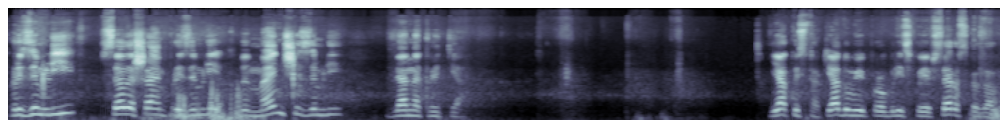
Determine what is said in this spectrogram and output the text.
При землі все лишаємо при землі, аби менше землі для накриття. Якось так. Я думаю, про обрізку я все розказав.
